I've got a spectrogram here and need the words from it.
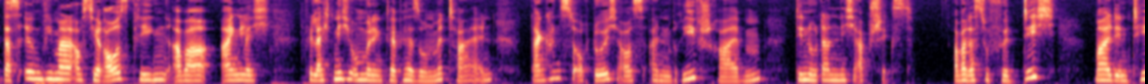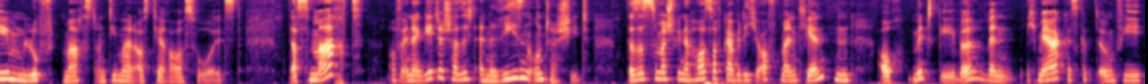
das irgendwie mal aus dir rauskriegen, aber eigentlich vielleicht nicht unbedingt der Person mitteilen, dann kannst du auch durchaus einen Brief schreiben, den du dann nicht abschickst. Aber dass du für dich mal den Themen Luft machst und die mal aus dir rausholst. Das macht auf energetischer Sicht einen riesen Unterschied. Das ist zum Beispiel eine Hausaufgabe, die ich oft meinen Klienten auch mitgebe, wenn ich merke, es gibt irgendwie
